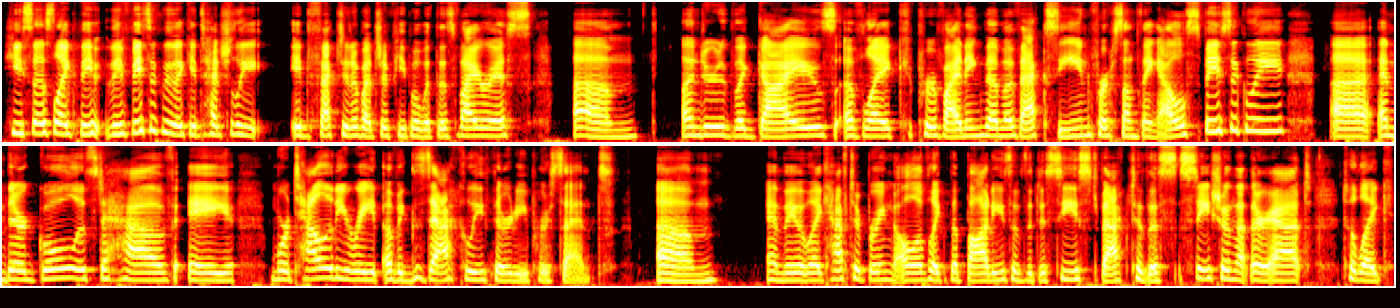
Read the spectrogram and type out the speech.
he says like they they've basically like intentionally infected a bunch of people with this virus um under the guise of like providing them a vaccine for something else basically. Uh and their goal is to have a mortality rate of exactly 30% um and they like have to bring all of like the bodies of the deceased back to this station that they're at to like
